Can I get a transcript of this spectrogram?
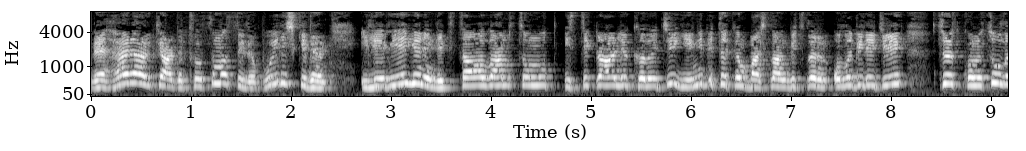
ve her halükarda tılsımasıyla bu ilişkiden ileriye yönelik sağlam, somut, istikrarlı, kalıcı yeni bir takım başlangıçların olabileceği söz konusu olabilir.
